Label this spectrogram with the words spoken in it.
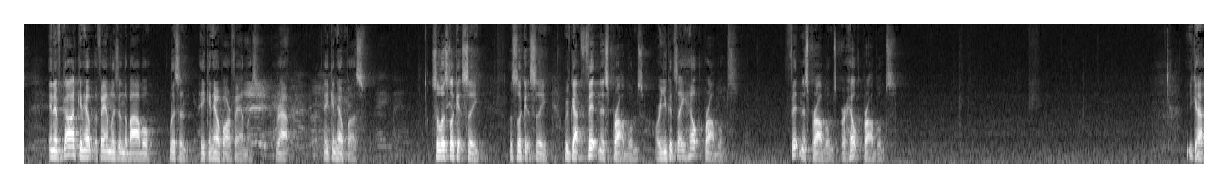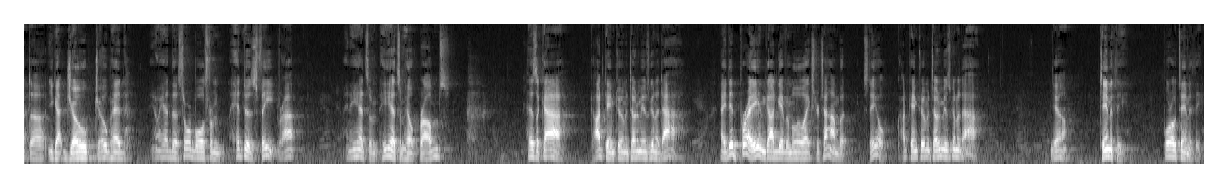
And if God can help the families in the Bible, listen, He can help our families, right? He can help us. So let's look at C. Let's look at C. We've got fitness problems, or you could say health problems. Fitness problems or health problems. You got uh, you got Job. Job had, you know, he had the sore boils from head to his feet, right? And he had some he had some health problems. Hezekiah, God came to him and told him he was going to die. Now, he did pray, and God gave him a little extra time, but still, God came to him and told him he was going to die. Yeah. Timothy, poor old Timothy,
